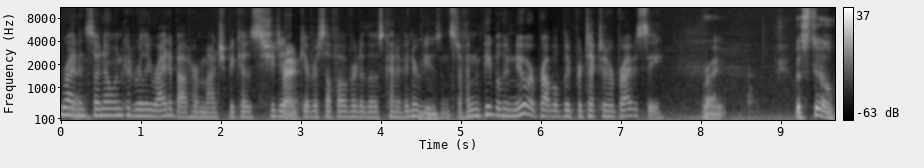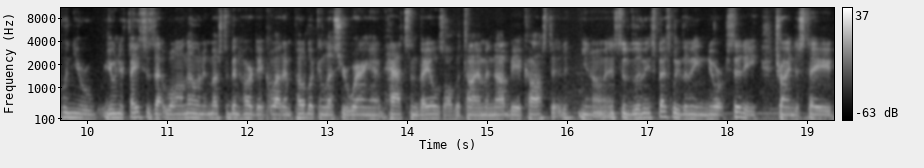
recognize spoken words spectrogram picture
Right, and so no one could really write about her much because she didn't Right. give herself over to those kind of interviews Mm-hmm. and stuff. And people who knew her probably protected her privacy. Right. But still, when your when your face is that well known, it must have been hard to go out in public unless you're wearing hats and veils all the time and not be accosted. You know, instead of living, especially living in New York City, trying to stay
